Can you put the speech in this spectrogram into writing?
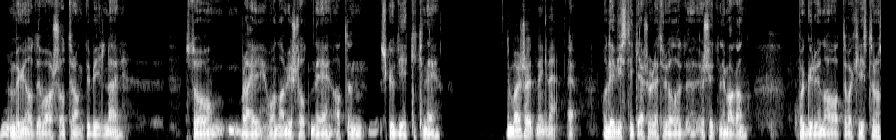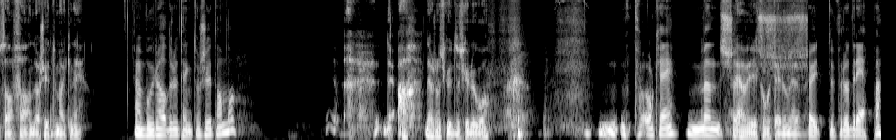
På grunn av at det var så trangt i bilen der, så blei hånda mi slått ned at den skuddet gikk i kne. Du bare skjøt den i kne? Ja. Og det visste ikke jeg sjøl, jeg trodde jeg hadde skutt den i magen. På grunn av at det var Christer som sa 'faen, du har skutt meg i kne'. Ja, hvor hadde du tenkt å skyte ham, da? Ja, det er som skuddet skulle gå. Ok, men skjøt du for å drepe?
